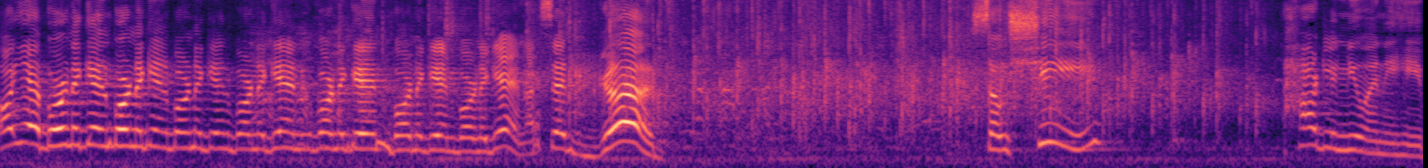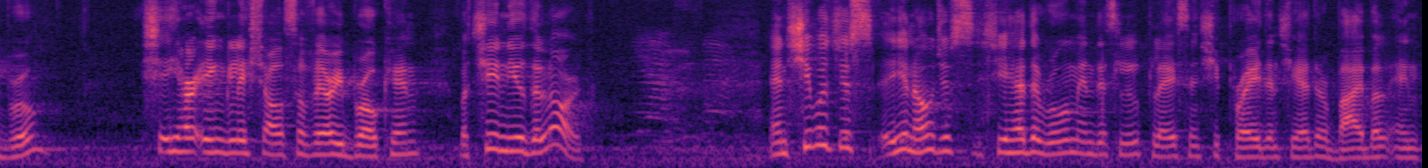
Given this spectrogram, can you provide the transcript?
oh, yeah, born again, born again, born again, born again, born again, born again, born again. I said, good. So she hardly knew any Hebrew. She, her English also very broken, but she knew the Lord. And she was just, you know, just, she had a room in this little place and she prayed and she had her Bible. And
